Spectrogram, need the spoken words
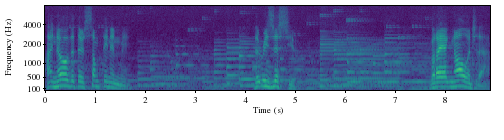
I know that there's something in me that resists you. But I acknowledge that.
